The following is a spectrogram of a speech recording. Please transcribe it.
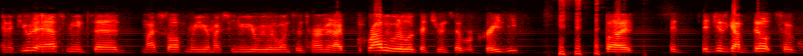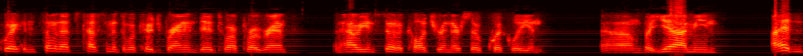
And if you would have asked me and said my sophomore year, my senior year, we would have went to the tournament, I probably would have looked at you and said we're crazy. but it it just got built so quick, and some of that's testament to what Coach Brannen did to our program and how he instilled a culture in there so quickly. And um, but yeah, I mean, I had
